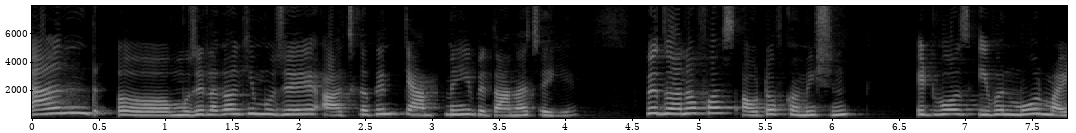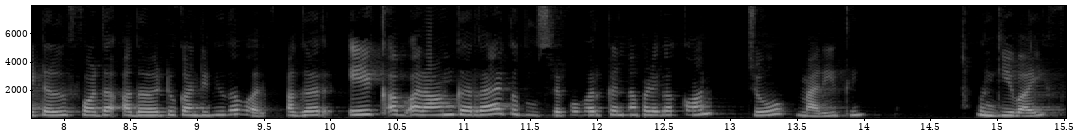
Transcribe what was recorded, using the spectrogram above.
एंड uh, मुझे लगा कि मुझे आज का दिन कैंप में ही बिताना चाहिए। With one of us out of commission it was even more vital for the other two continue the work अगर एक अब आराम कर रहा है तो दूसरे को वर्क करना पड़ेगा। कौन? जो मैरी थी। उनकी wife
